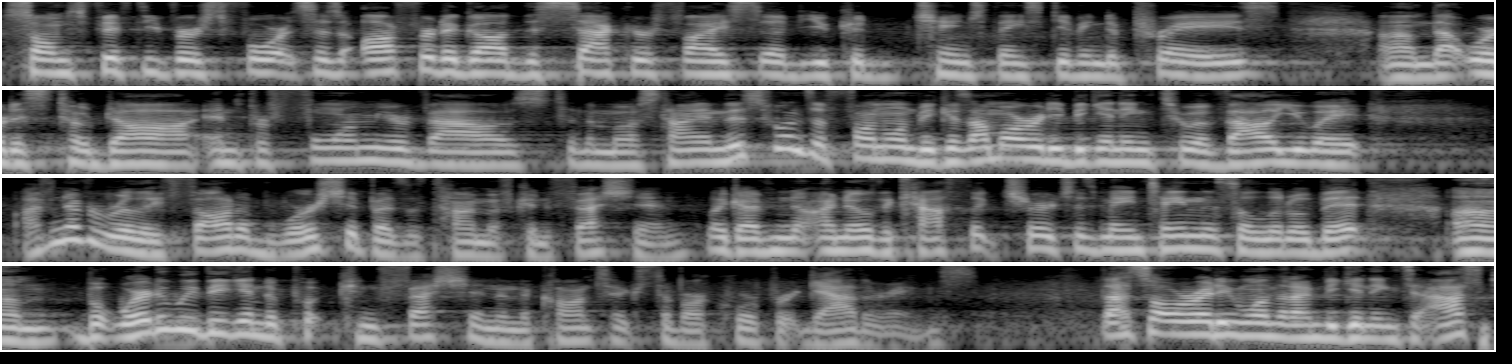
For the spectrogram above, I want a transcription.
Psalms 50, verse 4, it says, Offer to God the sacrifice of, you could change thanksgiving to praise. Um, that word is todah, and perform your vows to the Most High. And this one's a fun one because I'm already beginning to evaluate I've never really thought of worship as a time of confession. Like, I've, i know the Catholic Church has maintained this a little bit, um, but where do we begin to put confession in the context of our corporate gatherings? That's already one that I'm beginning to ask.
